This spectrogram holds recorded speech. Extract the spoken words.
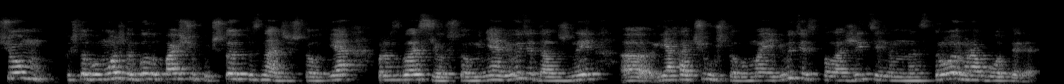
чем, чтобы можно было пощупать, что это значит, что вот я провозгласил, что у меня люди должны, э, я хочу, чтобы мои люди с положительным настроем работали.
